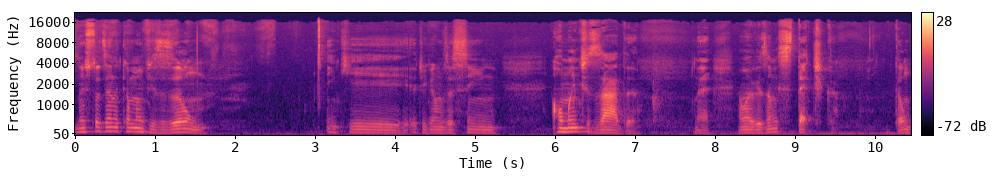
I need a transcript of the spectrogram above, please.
não estou dizendo que é uma visão em que, digamos assim, romantizada né? É uma visão estética. Então,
